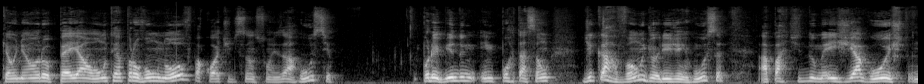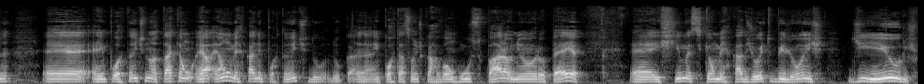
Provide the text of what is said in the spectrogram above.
que a União Europeia ontem aprovou um novo pacote de sanções à Rússia, proibindo importação de carvão de origem russa a partir do mês de agosto. Né? É, é importante notar que é um, é, é um mercado importante do, do, a importação de carvão russo para a União Europeia, é, estima-se que é um mercado de 8 bilhões de euros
